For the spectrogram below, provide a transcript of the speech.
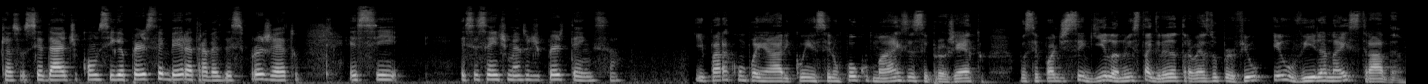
que a sociedade consiga perceber através desse projeto esse esse sentimento de pertença. E para acompanhar e conhecer um pouco mais desse projeto, você pode segui-la no Instagram através do perfil Elvira na Estrada.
